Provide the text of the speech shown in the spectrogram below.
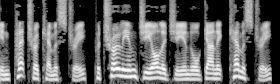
In petrochemistry, petroleum geology and organic chemistry,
